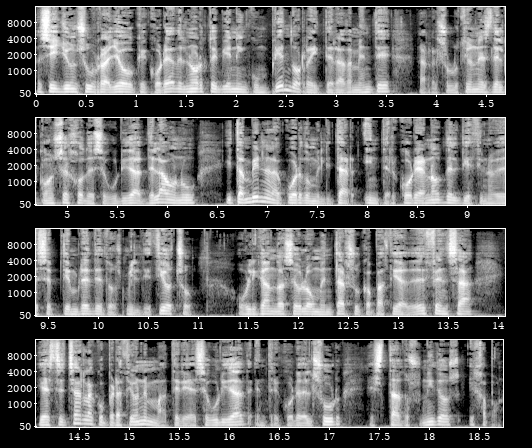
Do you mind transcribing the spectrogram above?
Así, Jun subrayó que Corea del Norte viene incumpliendo reiteradamente las resoluciones del Consejo de Seguridad de la ONU y también el acuerdo militar intercoreano del 19 de septiembre de 2018, obligando a Seúl a aumentar su capacidad de defensa y a estrechar la cooperación en materia de seguridad entre Corea del Sur, Estados Unidos y Japón.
